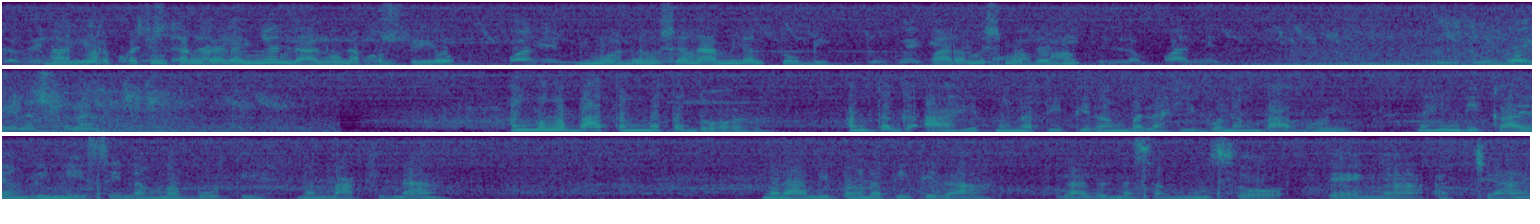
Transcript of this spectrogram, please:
Mahirap kasing tanggalan yan lalo na pag tuyo. Binubuhusan namin ng tubig para mas madali. Ang mga batang matador ang taga-ahit ng natitirang balahibo ng baboy na hindi kayang linisin ng mabuti ng makina. Marami pang natitira, lalo na sa nguso, tenga at tiyan.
